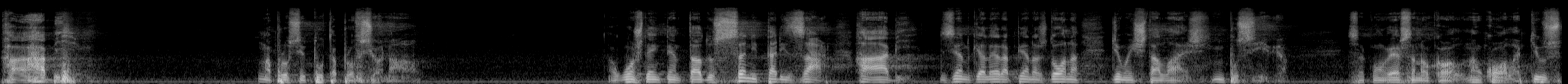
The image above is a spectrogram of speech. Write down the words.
Raabe uma prostituta profissional. Alguns têm tentado sanitarizar Raabe, dizendo que ela era apenas dona de uma estalagem. Impossível. Essa conversa não cola, não cola, que os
